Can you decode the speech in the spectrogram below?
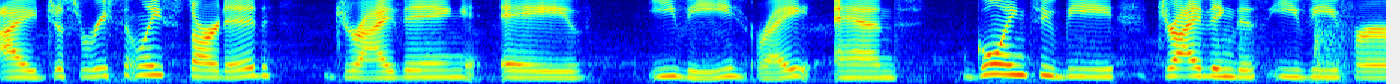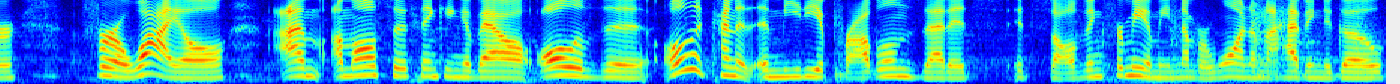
I just recently started driving a EV, right? And going to be driving this EV for for a while. I'm I'm also thinking about all of the all the kind of immediate problems that it's it's solving for me. I mean, number one, I'm not having to go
